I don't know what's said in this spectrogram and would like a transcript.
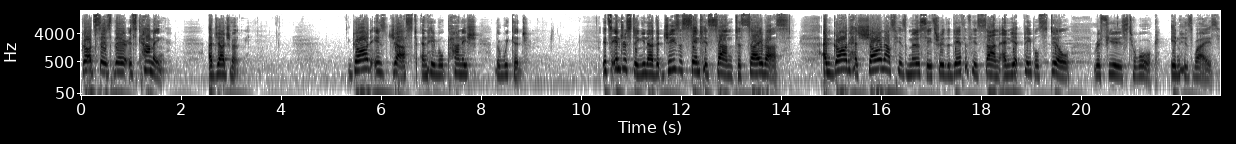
God says there is coming a judgment. God is just and he will punish the wicked. It's interesting, you know, that Jesus sent his son to save us. And God has shown us his mercy through the death of his son, and yet people still refuse to walk in his ways.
